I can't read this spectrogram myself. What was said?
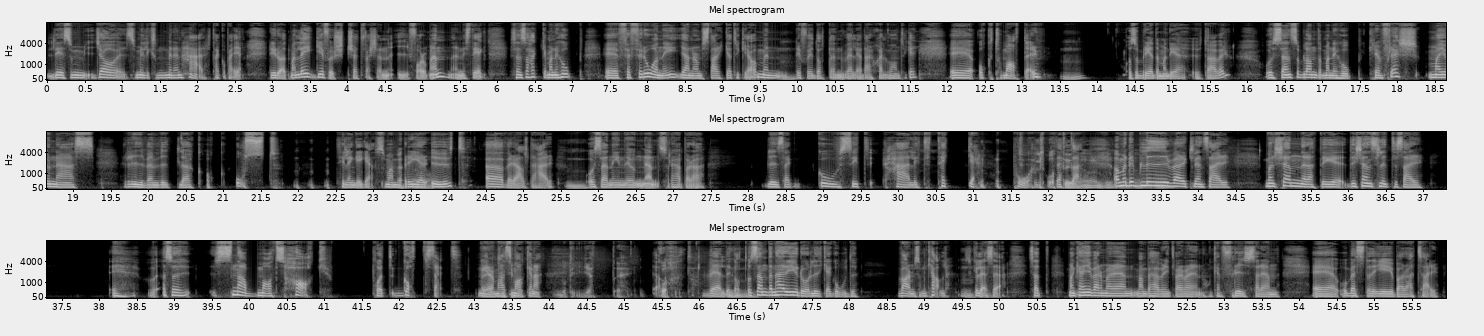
det som, gör, som är liksom med den här tacopajen, det är då att man lägger först köttfärsen i formen när den är stekt. Sen så hackar man ihop eh, feferoni, gärna de starka tycker jag, men det får ju dottern välja där själv vad hon tycker. Eh, och tomater. Och så breder man det utöver. Och sen så blandar man ihop crème fraîche, majonnäs, riven vitlök och ost till en gegga. Så man brer ut över allt det här och sen in i ugnen. Så det här bara blir så här gosigt, härligt täcke på Låter- detta. ja, det- Ja men det blir verkligen så här, man känner att det, det känns lite så här, eh, alltså snabbmatshak på ett gott sätt med Nej, de här smakerna. Det låter jättegott. Väldigt Mm. gott. Och sen den här är ju då lika god varm som kall Mm. skulle jag säga. Så att man kan ju värma den, man behöver inte värma den, hon kan frysa den. Eh, och bästa är ju bara att så här,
